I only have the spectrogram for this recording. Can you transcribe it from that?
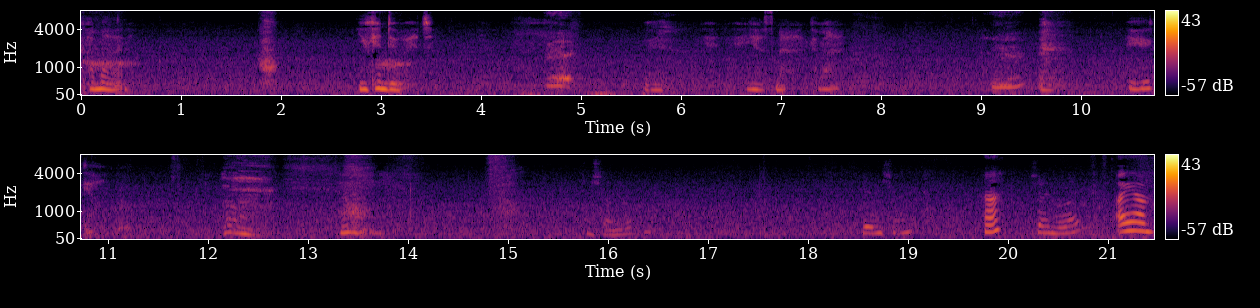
Come on. You can do it. Yes, Matt. Come on. There you go. Huh? Shine the light. I am.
